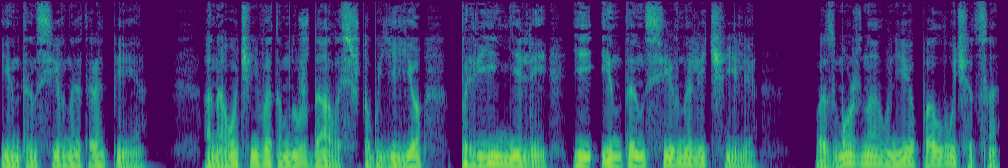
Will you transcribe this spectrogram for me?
и интенсивная терапия? Она очень в этом нуждалась, чтобы ее приняли и интенсивно лечили. Возможно, у нее получится,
